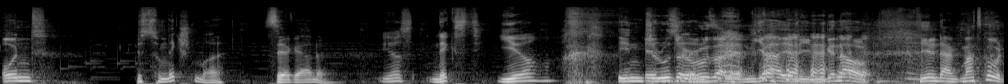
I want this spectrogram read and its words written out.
und bis zum nächsten Mal Sehr gerne. Yes, next year. in Jerusalem. Jerusalem, ja, ihr Lieben, genau. Vielen Dank, macht's gut.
